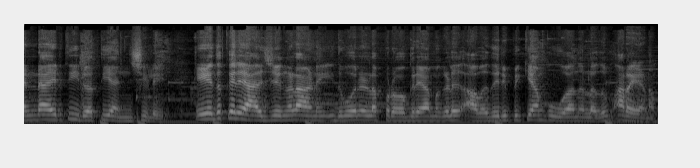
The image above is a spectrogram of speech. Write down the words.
രണ്ടായിരത്തി ഇരുപത്തി അഞ്ചിൽ ഏതൊക്കെ രാജ്യങ്ങളാണ് ഇതുപോലുള്ള പ്രോഗ്രാമുകൾ അവതരിപ്പിക്കാൻ പോവുക എന്നുള്ളതും അറിയണം.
